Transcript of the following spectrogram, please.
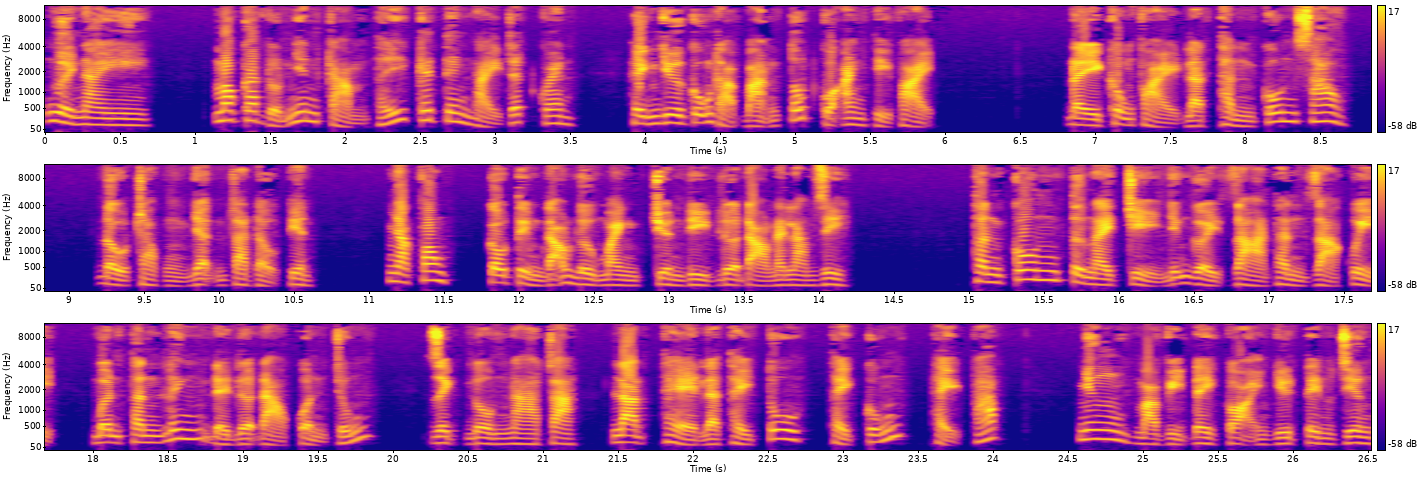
Người này, Mau Ca đột nhiên cảm thấy cái tên này rất quen, hình như cũng là bạn tốt của anh thì phải. Đây không phải là thần côn sao? Đầu trọc nhận ra đầu tiên. Nhạc Phong, cậu tìm lão lưu manh truyền đi lừa đảo này làm gì? Thần côn từ này chỉ những người giả thần giả quỷ mượn thần linh để lừa đảo quần chúng. Dịch nôm na ra là thể là thầy tu, thầy cúng, thầy pháp. Nhưng mà vì đây gọi như tên riêng,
